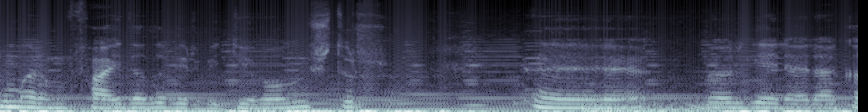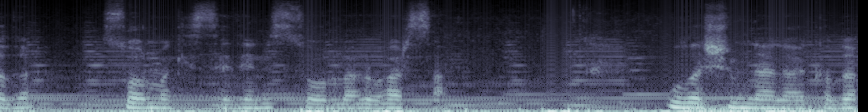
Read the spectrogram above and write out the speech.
Umarım faydalı bir video olmuştur. Ee, bölgeyle alakalı sormak istediğiniz sorular varsa, ulaşımla alakalı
